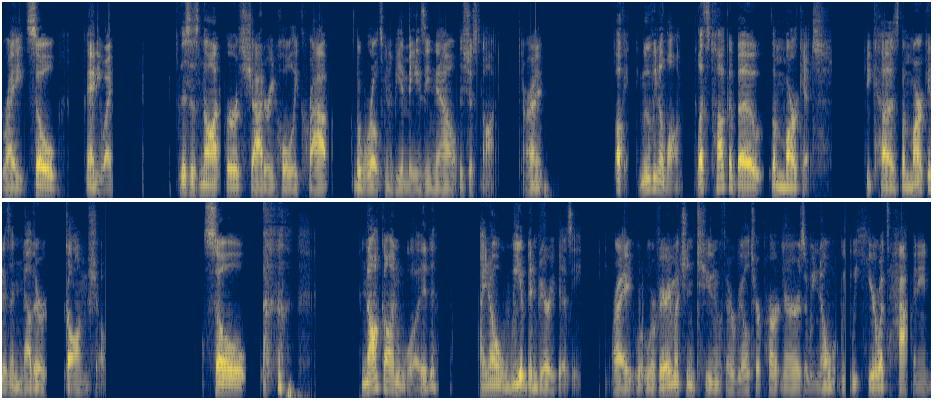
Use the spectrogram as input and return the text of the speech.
right? So anyway, this is not earth shattering. Holy crap. The world's going to be amazing now. It's just not. All right. Okay, moving along. Let's talk about the market because the market is another gong show. So, knock on wood, I know we have been very busy, right? We're very much in tune with our realtor partners and we know we, hear what's happening.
